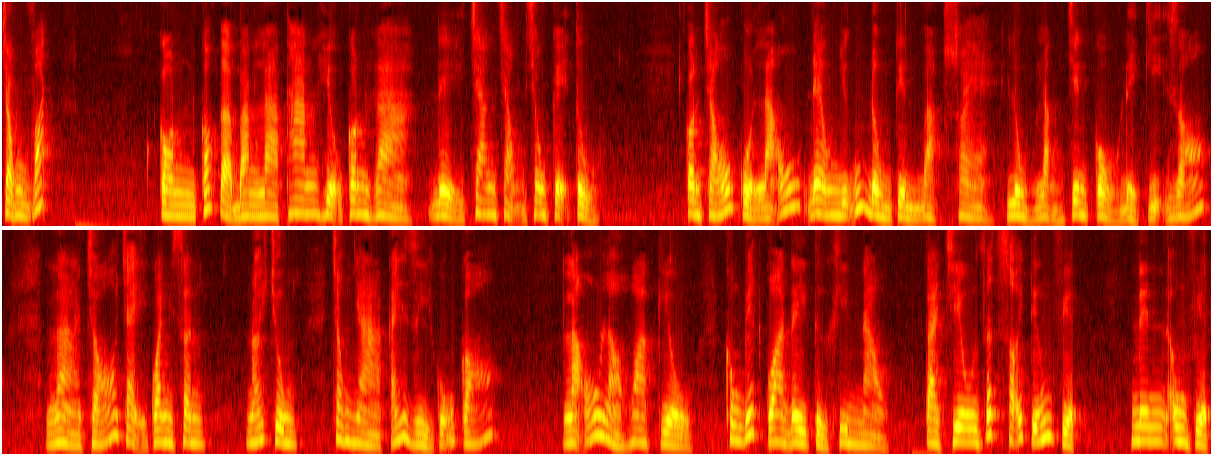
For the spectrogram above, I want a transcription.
trong vắt. Còn có cả bàn là than hiệu con gà để trang trọng trong kệ tủ. Con cháu của lão đeo những đồng tiền bạc xòe lủng lẳng trên cổ để kỵ gió. Gà chó chạy quanh sân. Nói chung, trong nhà cái gì cũng có. Lão là Hoa Kiều, không biết qua đây từ khi nào. Tài Chiêu rất sõi tiếng Việt, nên ông Việt,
